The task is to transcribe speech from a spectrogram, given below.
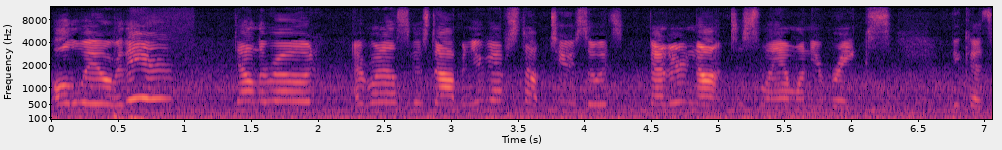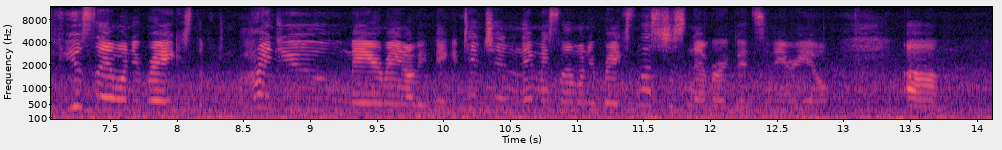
all the way over there down the road everyone else is gonna stop and you're gonna have to stop too. So it's better not to slam on your brakes because if you slam on your brakes the person behind you may or may not be paying attention. They may slam on your brakes and that's just never a good scenario. Um,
